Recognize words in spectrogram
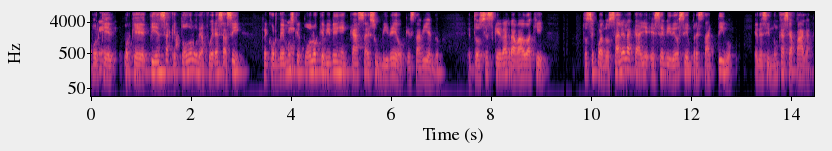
porque, porque piensa que todo lo de afuera es así. Recordemos que todo lo que viven en casa es un video que está viendo, entonces queda grabado aquí. Entonces, cuando sale a la calle, ese video siempre está activo, es decir, nunca se apaga.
